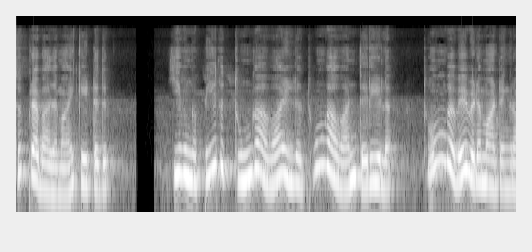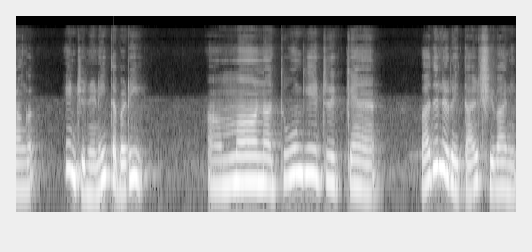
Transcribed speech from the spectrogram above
சுப்பிரபாதமாய் கேட்டது. இவங்க பேரு துங்காவா இல்லை தூங்காவான்னு தெரியல. தூங்கவே விட மாட்டேங்கிறாங்க என்று நினைத்தபடி அம்மா நான் தூங்கிட்டு இருக்கேன். பதிலுரைத்தாள் சிவானி.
